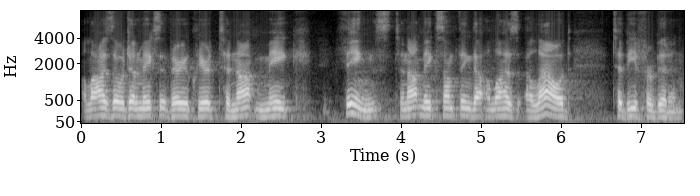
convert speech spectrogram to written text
Allah Azza wa makes it very clear to not make things, to not make something that Allah has allowed to be forbidden.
